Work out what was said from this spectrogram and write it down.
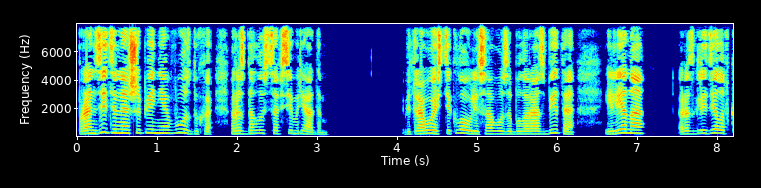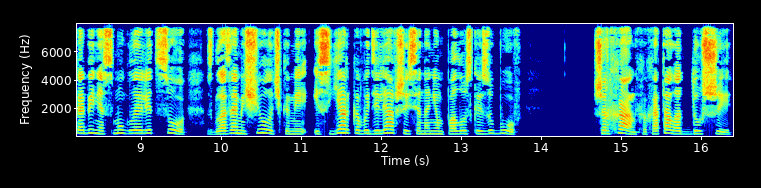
пронзительное шипение воздуха раздалось совсем рядом. Ветровое стекло у лесовоза было разбито, и Лена разглядела в кабине смуглое лицо с глазами-щелочками и с ярко выделявшейся на нем полоской зубов. Шерхан хохотал от души.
